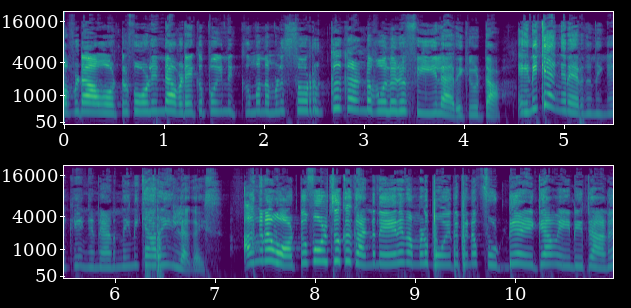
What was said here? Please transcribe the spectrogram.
അവിടെ ആ വാട്ടർഫോളിന്റെ അവിടെയൊക്കെ പോയി നിൽക്കുമ്പോൾ നമ്മൾ സ്വർഗ കണ്ട പോലെ ഒരു ഫീൽ ആയിരിക്കും കേട്ടോ എനിക്ക് എങ്ങനെയായിരുന്നു നിങ്ങൾക്ക് എങ്ങനെയാണെന്ന് എനിക്കറിയില്ല ഗൈസ് അങ്ങനെ വാട്ടർഫോൾസ് ഒക്കെ കണ്ട് നേരെ നമ്മൾ പോയത് പിന്നെ ഫുഡ് കഴിക്കാൻ വേണ്ടിയിട്ടാണ്.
